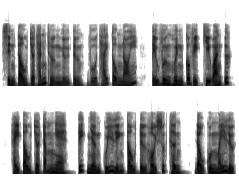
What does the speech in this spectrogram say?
xin tâu cho thánh thượng ngự tường. Vua Thái Tôn nói, tiểu vương huynh có việc chi oan ức, hãy tâu cho trẫm nghe, tiết nhân quý liền tâu từ hồi xuất thân, đầu quân mấy lượt,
